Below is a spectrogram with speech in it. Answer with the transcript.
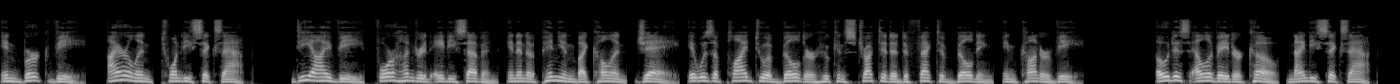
In Burke v. Ireland 26 App. DIV 487 in an opinion by Cullen J. It was applied to a builder who constructed a defective building in Kahner v. Otis Elevator Co. 96 App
